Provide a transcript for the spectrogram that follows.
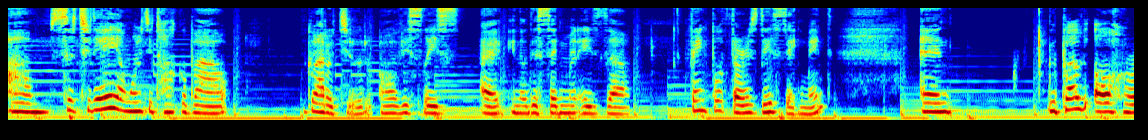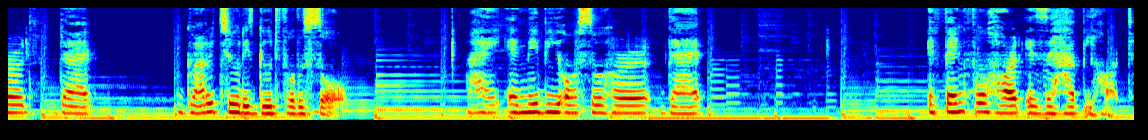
Um, so today I wanted to talk about gratitude. Obviously, I, you know, this segment is a Thankful Thursday segment, and we probably all heard that gratitude is good for the soul, right? And maybe you also heard that a thankful heart is a happy heart.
